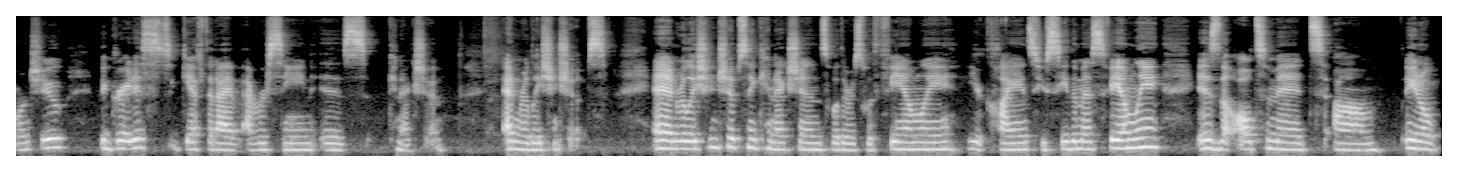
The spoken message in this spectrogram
Orange Shoe, the greatest gift that I've ever seen is connection and relationships. And relationships and connections, whether it's with family, your clients you see them as family, is the ultimate, um, you know,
